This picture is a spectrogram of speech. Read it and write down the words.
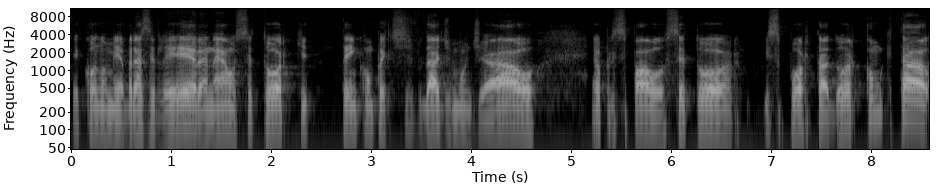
economia brasileira, né? Um setor que tem competitividade mundial, é o principal setor exportador. Como que está a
